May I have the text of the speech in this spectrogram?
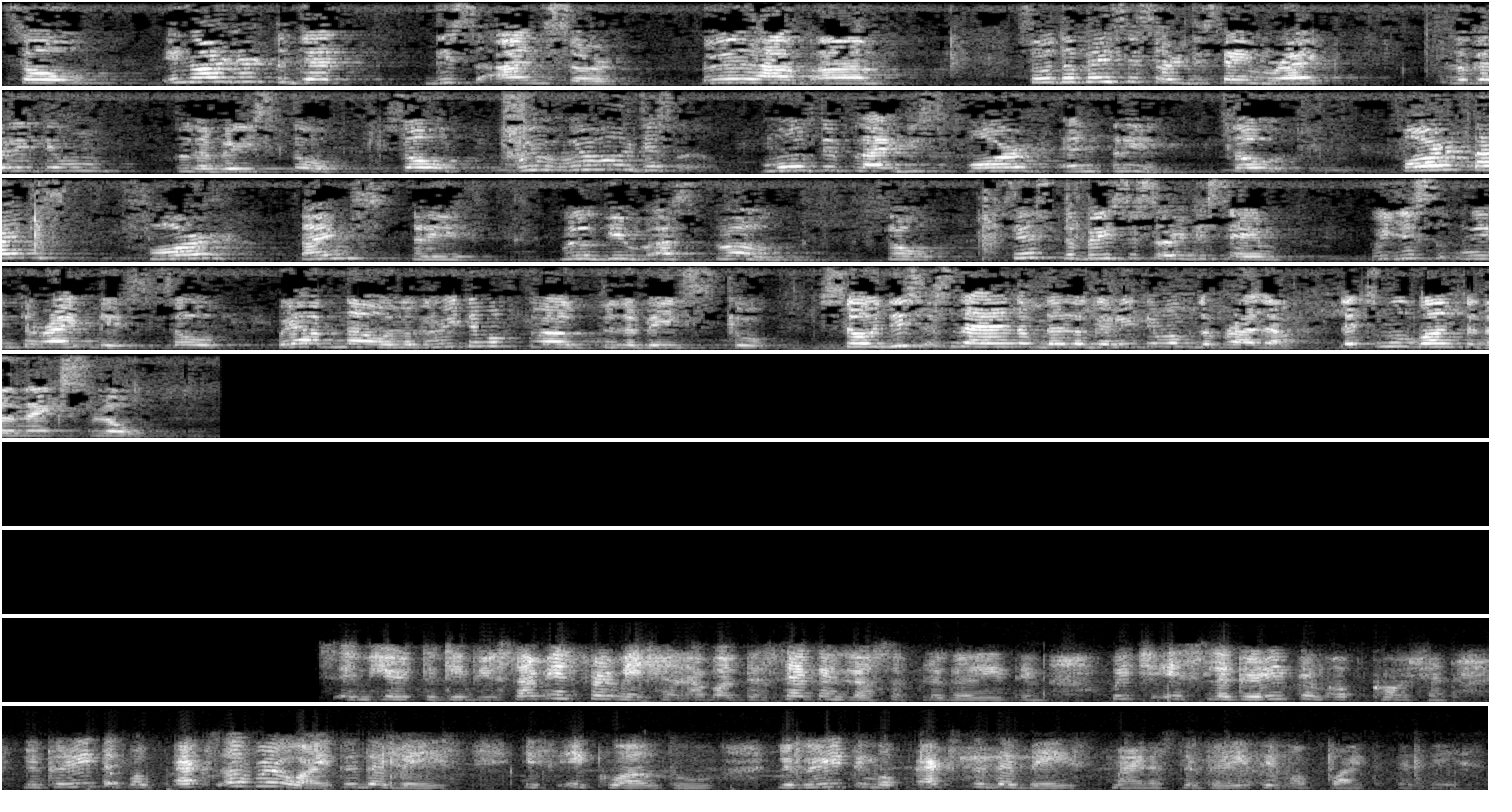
So, in order to get this answer, we will have, um, so the bases are the same, right? Logarithm to the base 2. So, we, we will just multiply this 4 and 3. So, 4 times 4 times 3 will give us 12. So, since the bases are the same, we just need to write this. So, we have now logarithm of 12 to the base 2. So, this is the end of the logarithm of the product. Let's move on to the next law. I'm here to give you some information about the second law of logarithm, which is logarithm of quotient. Logarithm of x over y to the base is equal to logarithm of x to the base minus logarithm of y to the base.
